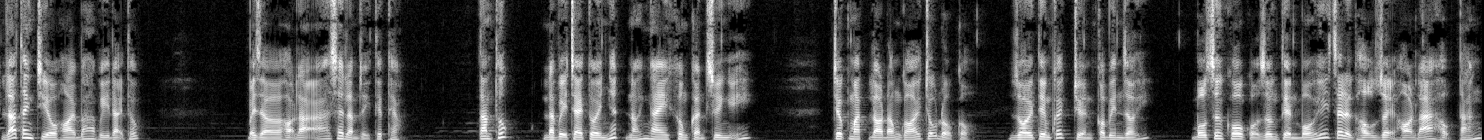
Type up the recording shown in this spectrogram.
Lã Thanh Triều hỏi ba vị đại thúc. Bây giờ họ Lã sẽ làm gì tiếp theo? Tam thúc là vị trẻ tuổi nhất nói ngay không cần suy nghĩ. Trước mặt lò đóng gói chỗ đổ cổ, rồi tìm cách chuyển qua biên giới. Bộ xương khô của Dương Tiền Bối sẽ được hậu duệ họ Lã hậu táng.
